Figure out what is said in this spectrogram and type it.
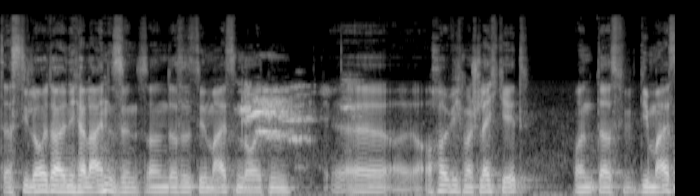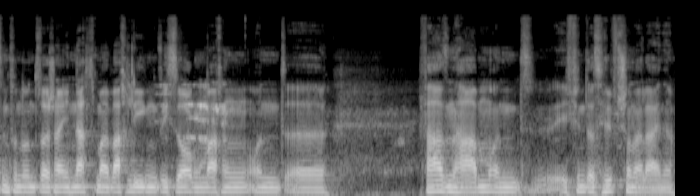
dass die Leute halt nicht alleine sind, sondern dass es den meisten Leuten äh, auch häufig mal schlecht geht. Und dass die meisten von uns wahrscheinlich nachts mal wach liegen, sich Sorgen machen und äh, Phasen haben. Und ich finde, das hilft schon alleine.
